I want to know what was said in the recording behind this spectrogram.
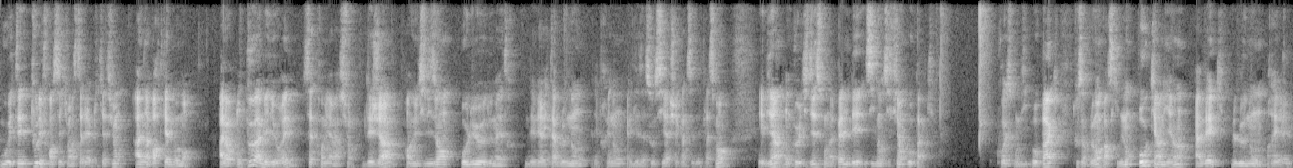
où étaient tous les Français qui ont installé l'application à n'importe quel moment. Alors, on peut améliorer cette première version. Déjà, en utilisant, au lieu de mettre des véritables noms, des prénoms et de les associer à chacun de ces déplacements, eh bien, on peut utiliser ce qu'on appelle des identifiants opaques. Pourquoi est-ce qu'on dit opaques Tout simplement parce qu'ils n'ont aucun lien avec le nom réel.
